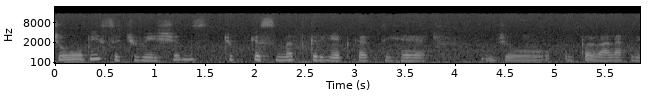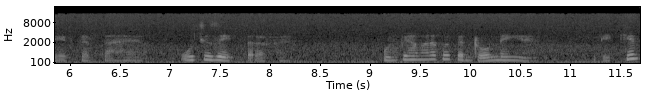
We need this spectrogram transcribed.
जो भी सिचुएशंस जो किस्मत क्रिएट करती है, जो ऊपर वाला क्रिएट करता है, वो चीज़ें एक तरफ़ है। उन पर हमारा कोई कंट्रोल नहीं है। लेकिन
